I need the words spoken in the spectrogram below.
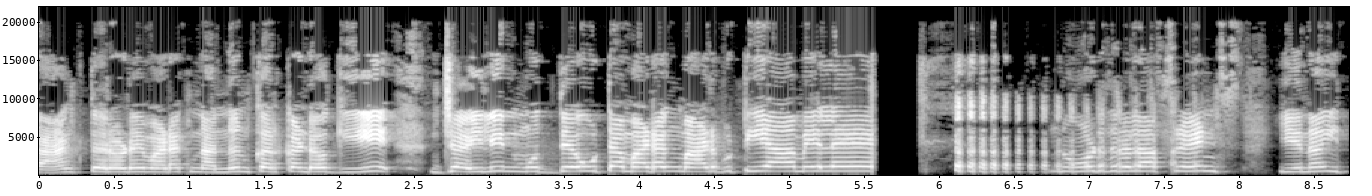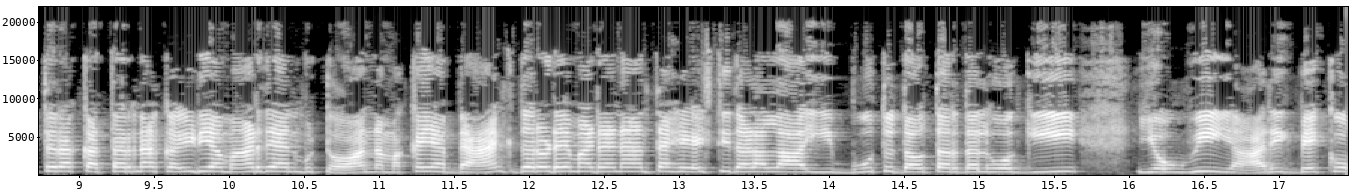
ಬ್ಯಾಂಕ್ ತರೋಡೆ ಮಾಡಕ್ ನನ್ನನ್ ಕರ್ಕೊಂಡೋಗಿ ಜೈಲಿನ್ ಮುದ್ದೆ ಊಟ ಮಾಡಂಗ್ ಮಾಡ್ಬಿಟ್ಟಿಯ ಆಮೇಲೆ ನೋಡಿದ್ರಲ್ಲ ಫ್ರೆಂಡ್ಸ್ ಏನೋ ಈ ತರ ಖತರ್ನಾಕ್ ಐಡಿಯಾ ಮಾಡ್ದೆ ಅನ್ಬಿಟ್ಟು ನಮ್ಮ ಅಕ್ಕಯ್ಯ ಬ್ಯಾಂಕ್ ದರೋಡೆ ಮಾಡೋಣ ಅಂತ ಹೇಳ್ತಿದಾಳಲ್ಲ ಈ ಭೂತದ ಅವತಾರದಲ್ಲಿ ಹೋಗಿ ಯವ್ವಿ ಯಾರಿಗ್ ಬೇಕು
